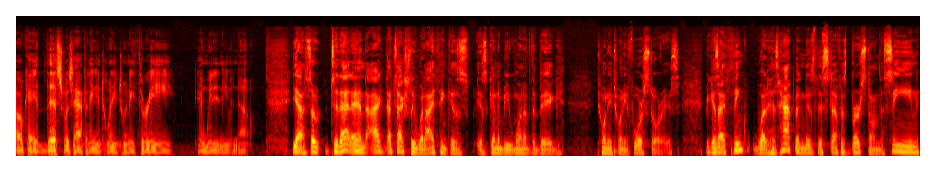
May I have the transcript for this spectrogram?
okay, this was happening in 2023 and we didn't even know. Yeah, so to that end, I, that's actually what I think is is going to be one of the big 2024 stories because I think what has happened is this stuff has burst on the scene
